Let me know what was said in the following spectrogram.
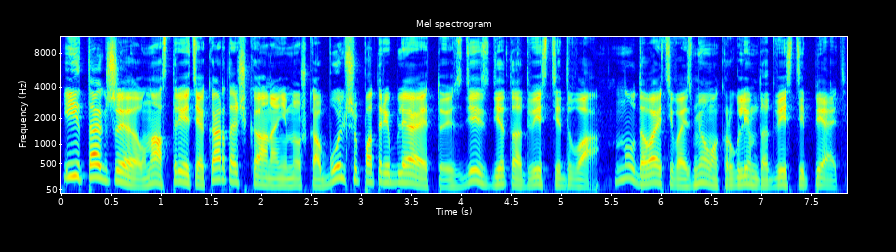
И также у нас третья карточка, она немножко больше потребляет, то есть здесь где-то 202. Ну, давайте возьмем, округлим до 205,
